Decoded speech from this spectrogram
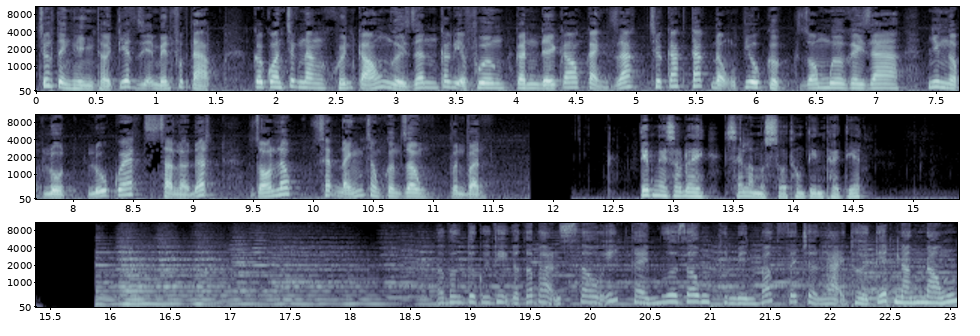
Trước tình hình thời tiết diễn biến phức tạp, cơ quan chức năng khuyến cáo người dân các địa phương cần đề cao cảnh giác trước các tác động tiêu cực do mưa gây ra như ngập lụt, lũ quét, sạt lở đất, gió lốc, xét đánh trong cơn rông, vân vân. Tiếp ngay sau đây sẽ là một số thông tin thời tiết. À, vâng thưa quý vị và các bạn, sau ít ngày mưa rông thì miền Bắc sẽ trở lại thời tiết nắng nóng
